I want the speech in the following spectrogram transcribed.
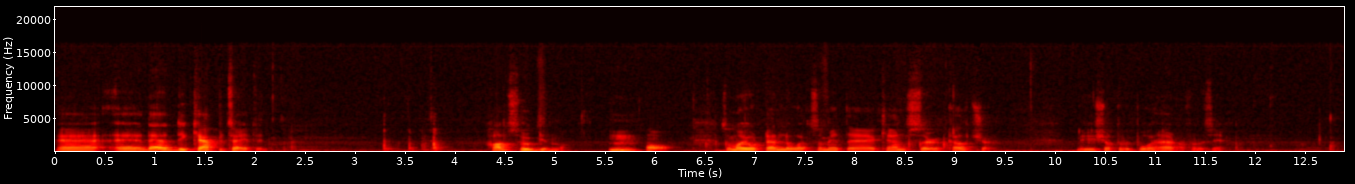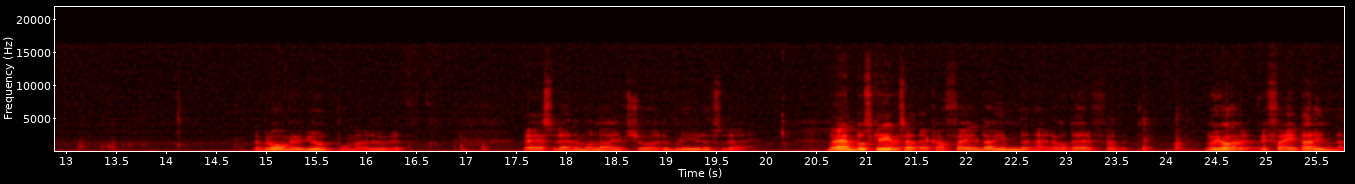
Eh, eh, det är Decapitated. Halshuggen. Mm. Ja. Som har gjort en låt som heter Cancer Culture. Vi köttar väl på här då får vi se. Det är bra med ljud på mig, eller hur? Det är sådär när man livekör, då blir det sådär. Det har ändå skrivit så att jag kan fejda in den här, det var därför. Då gör vi det, vi fejdar in den.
